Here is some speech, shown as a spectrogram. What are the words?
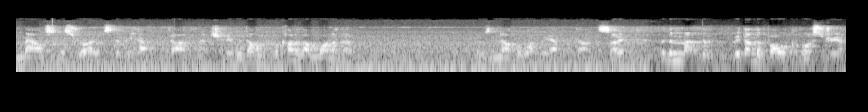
mountainous roads that we haven't done actually. We've done, we've kind of done one of them. There was another one we haven't done. So, but the, the, we've done the bulk of Austria.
